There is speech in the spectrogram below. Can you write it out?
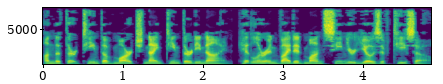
On 13 March 1939, Hitler invited Monsignor Josef Tiso,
